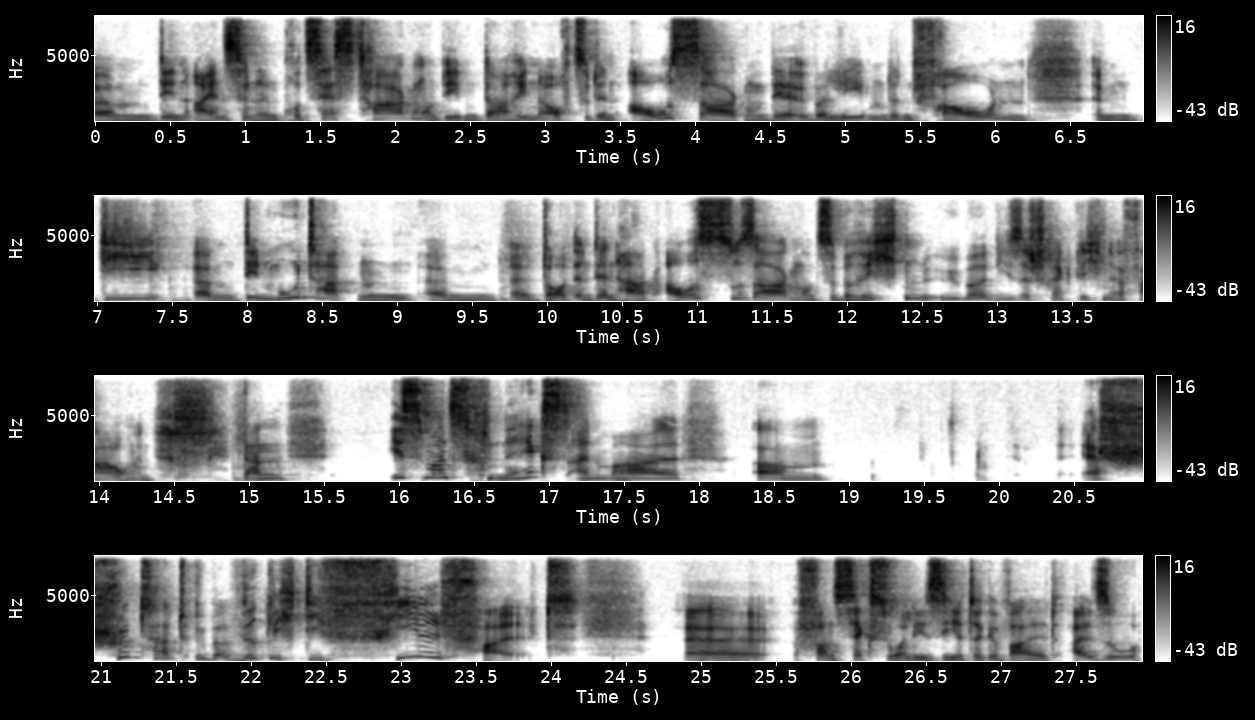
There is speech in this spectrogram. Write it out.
ähm, den einzelnen Prozesstagen und eben darin auch zu den Aussagen der überlebenden Frauen, ähm, die ähm, den Mut hatten, ähm, äh, dort in Den Haag auszusagen und zu berichten über diese schrecklichen Erfahrungen. Dann ist man zunächst einmal ähm, erschüttert über wirklich die Vielfalt äh, von sexualisierter Gewalt. Also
